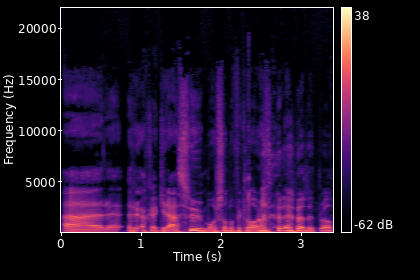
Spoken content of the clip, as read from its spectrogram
är röka gräshumor som de förklarade. Det är väldigt bra.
